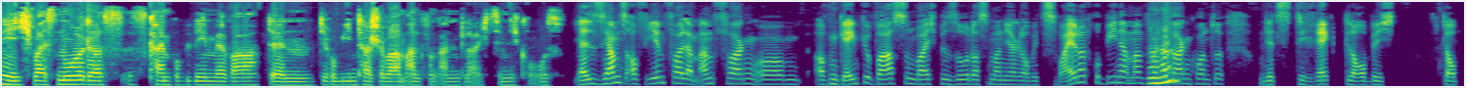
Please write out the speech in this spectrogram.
Nee, ich weiß nur, dass es kein Problem mehr war, denn die Rubintasche war am Anfang an gleich ziemlich groß. Ja, also sie haben es auf jeden Fall am Anfang, ähm, auf dem Gamecube war es zum Beispiel so, dass man ja, glaube ich, 200 Rubine am Anfang Mhm. tragen konnte und jetzt direkt, glaube ich, glaube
